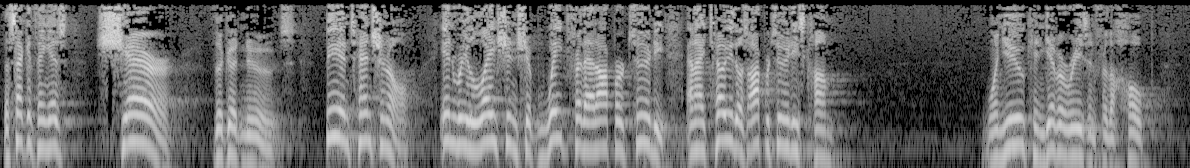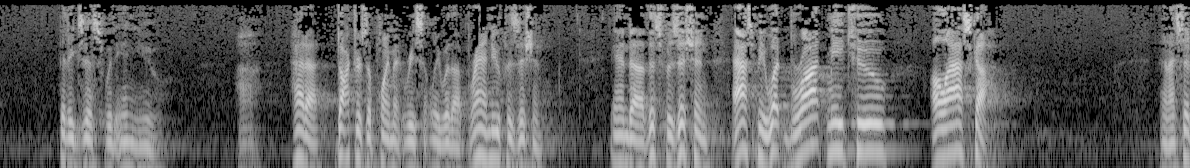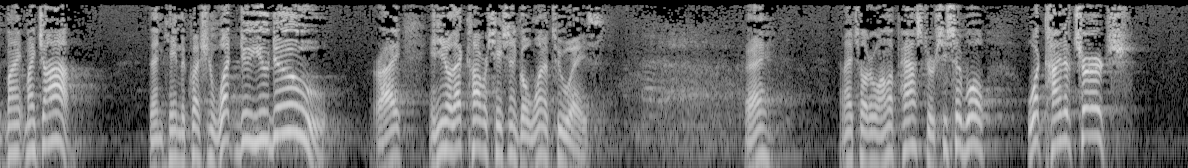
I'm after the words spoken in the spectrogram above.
The second thing is share the good news. Be intentional in relationship. Wait for that opportunity. And I tell you, those opportunities come when you can give a reason for the hope that exists within you. Uh, had a doctor's appointment recently with a brand new physician. And uh, this physician asked me what brought me to Alaska. And I said, my, my job. Then came the question, what do you do? Right? And you know, that conversation would go one of two ways. Right? And I told her, well, I'm a pastor. She said, well, what kind of church?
